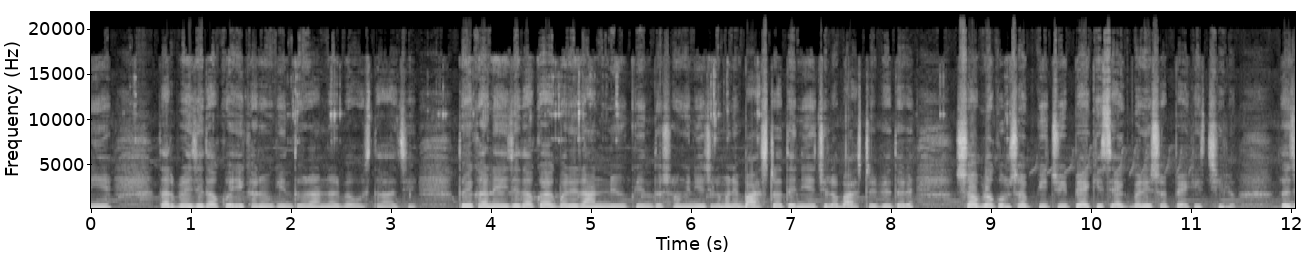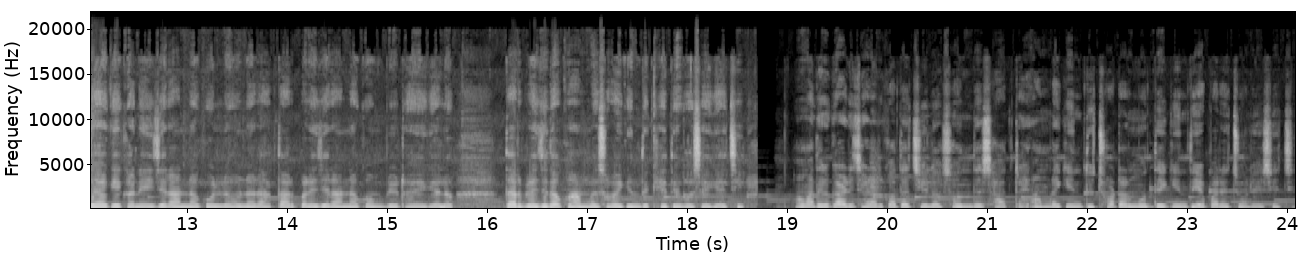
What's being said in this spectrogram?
নিয়ে, তারপরে এই যে দেখো, এখানেও কিন্তু রান্নার ব্যবস্থা আছে। তো এখানে এই যে দেখো, একবারে রান্নিও কিন্তু সঙ্গে নিয়েছিল। মানে বাসটাতে নিয়েছিল, বাসটার ভেতরে সব রকম সব কিছুই প্যাকেজ একবারেই সব প্যাকেজ ছিল। তো যাই হোক, এখানে এই যে রান্না করল ওনারা। তারপরে যে রান্না কমপ্লিট হয়ে গেল। তারপরে যে দেখো, আমরা সবাই কিন্তু খেতে বসে গেছি। আমাদের গাড়ি ছাড়ার কথা ছিল সন্ধ্যে সাতটায়। আমরা কিন্তু ছটার মধ্যে কিন্তু এপারে চলে এসেছি।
